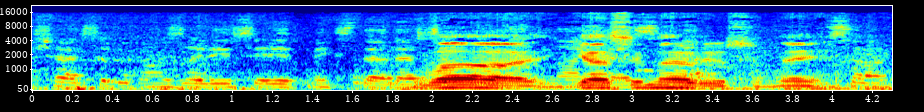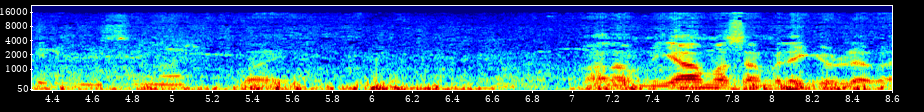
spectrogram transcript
düşerse bu manzarayı seyretmek isterler. Vay Buyursunlar, gelsinler diyorsun. Ne? Misafirim olsunlar. Vay. Anam yağmasan bile gürle be.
